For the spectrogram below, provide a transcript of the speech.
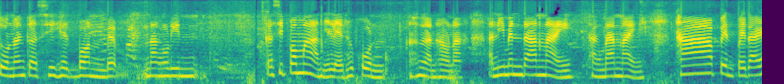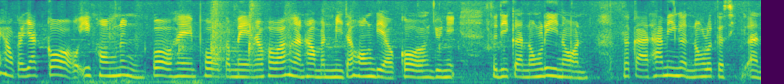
ตัวนั้นก็สิเฮ็ดบอนแบบนางลินก็สิประมาณนี้แหละทุกคนเหือนเฮานะ อันนี้เม่นด้านไหนทางด้านไหน ถ้าเป็นไปได้เฮาก็อยากก่ออีกห้องหนึ่งก็ให้พ่อกับแม่นะเพราะว่าเฮือนเฮามันมีแต่ห้องเดียวก็อยู่นี่ตัวนี้ก็น้องลี่นอน แล้วก็ถ้ามีเงินน้องรถก็สิอัน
